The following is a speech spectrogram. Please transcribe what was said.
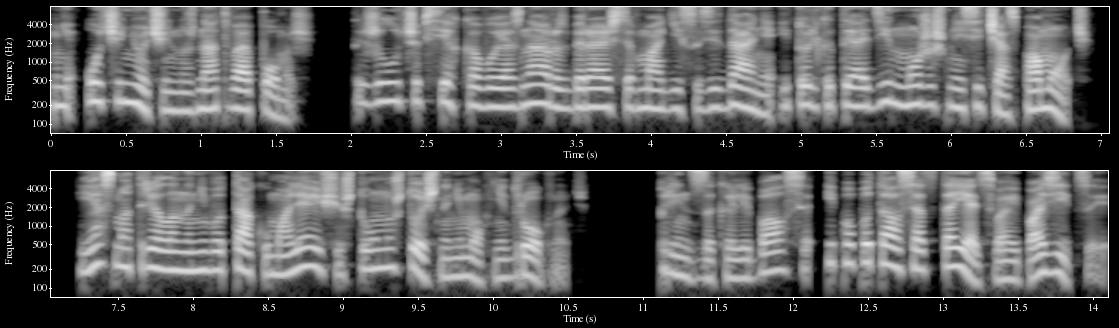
мне очень-очень нужна твоя помощь. Ты же лучше всех, кого я знаю, разбираешься в магии созидания, и только ты один можешь мне сейчас помочь». Я смотрела на него так умоляюще, что он уж точно не мог не дрогнуть. Принц заколебался и попытался отстоять свои позиции.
